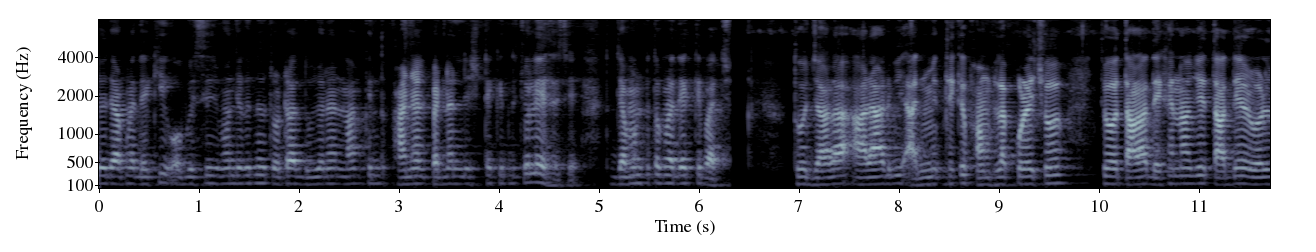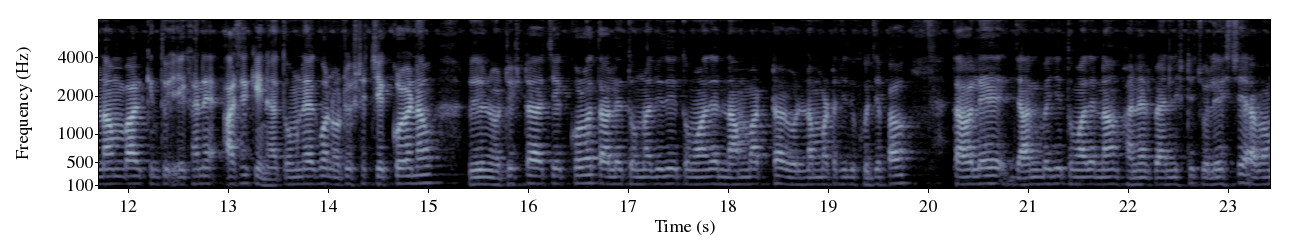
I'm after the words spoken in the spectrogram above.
যদি আমরা দেখি ওবিসির মধ্যে কিন্তু টোটাল দুজনের নাম কিন্তু ফাইনাল প্যানেল লিস্টে কিন্তু চলে এসেছে। তো যেমনটা তোমরা দেখতে পাচ্ছ। তো যারা আরআরবি আজমির থেকে ফর্ম ফিল আপ করেছ তো তারা দেখে নাও যে তাদের রোল নাম্বার কিন্তু এখানে আছে কি না তোমরা একবার নোটিশটা চেক করে নাও। যদি নোটিশটা চেক করো, তাহলে তোমরা যদি তোমাদের নাম্বারটা, রোল নাম্বারটা যদি খুঁজে পাও, তাহলে জানবে যে তোমাদের নাম ফাইনাল প্যানলিস্টে চলে এসছে এবং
